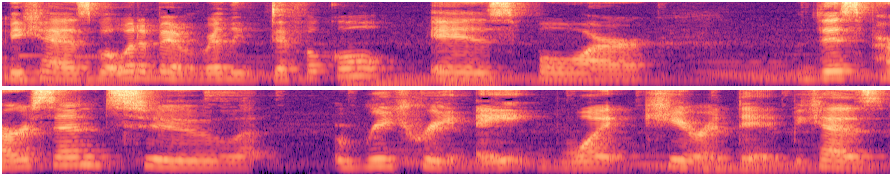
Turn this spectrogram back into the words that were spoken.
because what would have been really difficult is for this person to recreate what Kira did. Because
